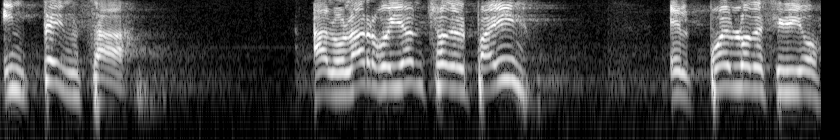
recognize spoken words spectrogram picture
intensa, a lo largo y ancho del país, el pueblo decidió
